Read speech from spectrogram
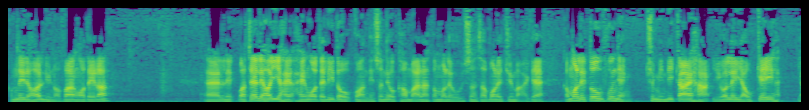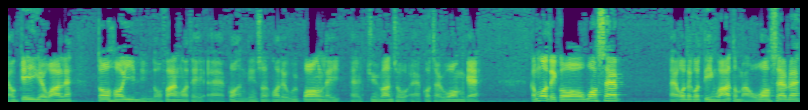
咁你哋可以聯絡翻我哋啦。誒、你或者你可以喺喺我哋呢度個人電訊呢度購買啦，咁我哋會順手幫你轉埋嘅。咁我哋都歡迎出面啲街客，如果你有機有機嘅話咧，都可以聯絡翻我哋誒、個人電訊，我哋會幫你誒、轉翻做誒、國際 warm 嘅。咁我哋個 WhatsApp 誒、我哋個電話同埋我 WhatsApp 咧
